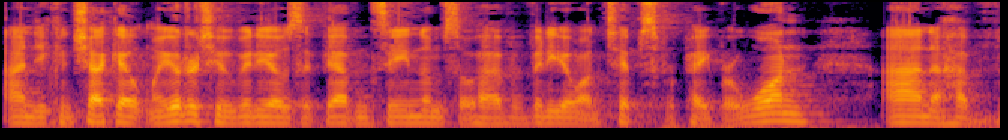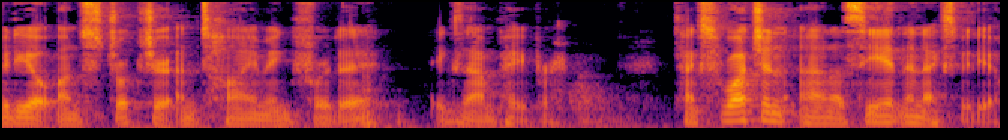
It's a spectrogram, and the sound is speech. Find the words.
And you can check out my other two videos if you haven't seen them. So I have a video on tips for paper one, and I have a video on structure and timing for the exam paper. Thanks for watching, and I'll see you in the next video.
